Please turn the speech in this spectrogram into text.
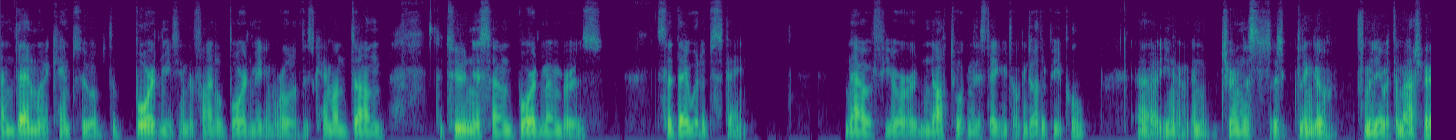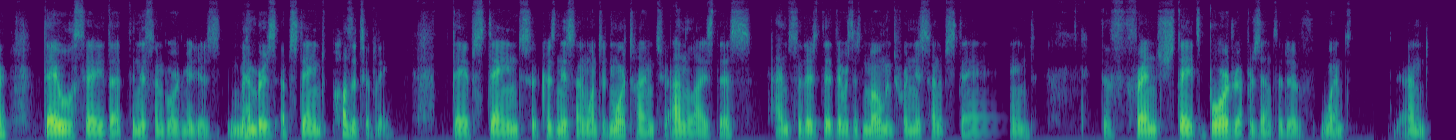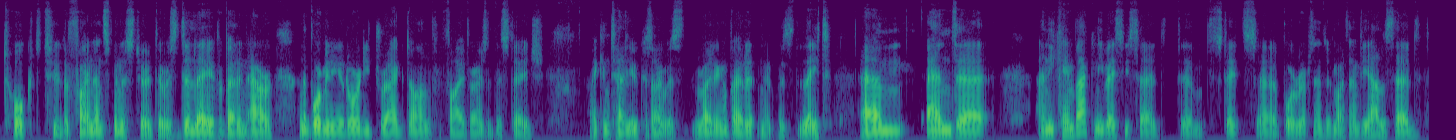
and then when it came to the board meeting, the final board meeting where all of this came undone, the two Nissan board members said they would abstain. Now, if you're not talking to the state, you're talking to other people. Uh, you know, in journalistic lingo, familiar with the matter, they will say that the Nissan board members abstained positively they abstained because so, Nissan wanted more time to analyze this. And so there's, there was this moment where Nissan abstained. The French state's board representative went and talked to the finance minister. There was a delay of about an hour, and the board meeting had already dragged on for five hours at this stage. I can tell you because I was writing about it and it was late. Um, and uh, and he came back and he basically said the state's uh, board representative Martin Vial said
